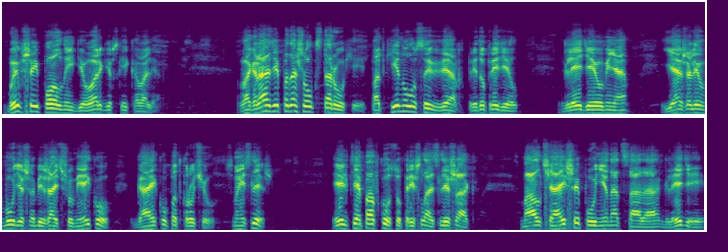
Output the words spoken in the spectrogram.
бывший полный георгиевский кавалер. В ограде подошел к старухе, подкинул усы вверх, предупредил. «Гляди у меня». Ежели будешь обижать шумейку, гайку подкручу. Смыслишь? Иль тебе по вкусу пришлась лишак? Молчай, шипунья надсада, гляди.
